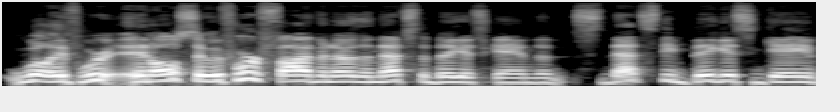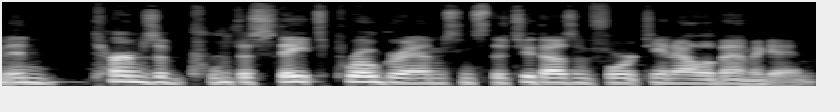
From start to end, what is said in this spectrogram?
well, if we're and also if we're five and zero, then that's the biggest game. That's that's the biggest game in terms of the state's program since the 2014 Alabama game.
